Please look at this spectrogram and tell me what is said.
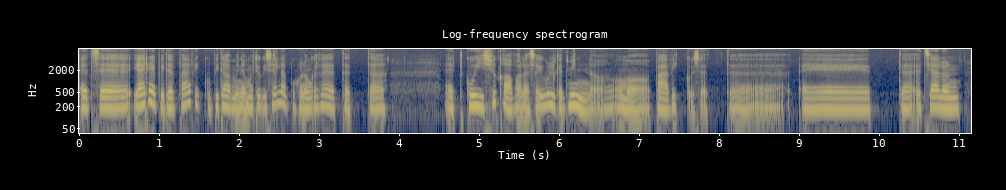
et see järjepidev päeviku pidamine muidugi selle puhul on ka see, et, et et kui sügavale sa julged minna oma päevikus, et, et, et seal on äh,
